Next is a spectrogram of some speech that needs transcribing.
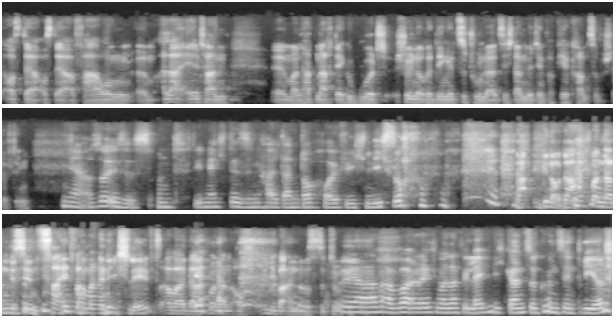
aus der, aus der Erfahrung ähm, aller Eltern äh, man hat nach der Geburt schönere Dinge zu tun, als sich dann mit dem Papierkram zu beschäftigen. Ja, so ist es. Und die Nächte sind halt dann doch häufig nicht so. Da, genau, da hat man dann ein bisschen Zeit, weil man nicht schläft, aber da ja. hat man dann auch lieber anderes zu tun. Ja, aber da ist man dann vielleicht nicht ganz so konzentriert,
